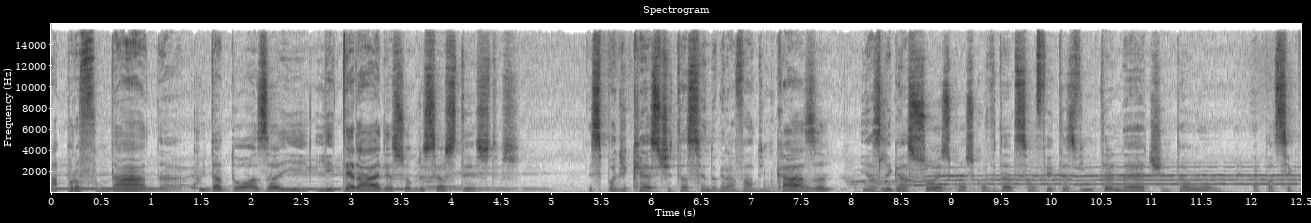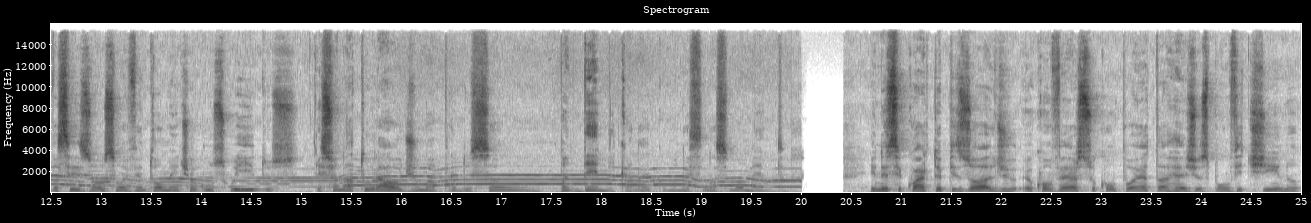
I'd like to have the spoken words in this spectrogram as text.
aprofundada, cuidadosa e literária sobre os seus textos. Esse podcast está sendo gravado em casa, E as ligações com os convidados são feitas via internet, então é, pode ser que vocês ouçam eventualmente alguns ruídos. Isso é natural de uma produção pandêmica, né? como nesse nosso momento. E nesse quarto episódio eu converso com o poeta Regis Bonvitino.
